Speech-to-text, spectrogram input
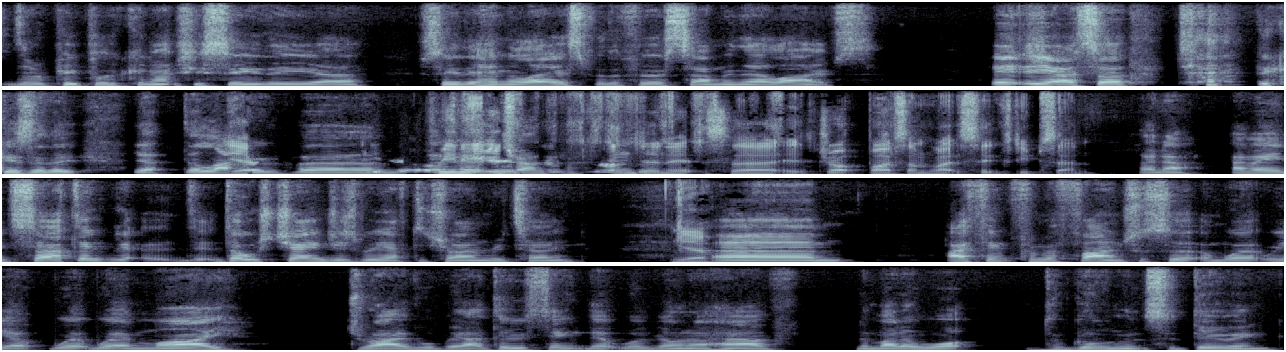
there are people who can actually see the uh, see the Himalayas for the first time in their lives. It, yeah, so because of the yeah the lack yeah. of. Um, I mean, even in London, it's it's dropped by something like sixty percent. I know. I mean, so I think those changes we have to try and retain. Yeah. Um, I think from a financial certain where, you know, where where my drive will be, I do think that we're going to have, no matter what the governments are doing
